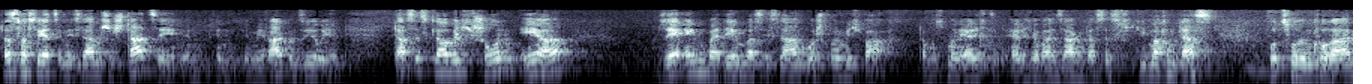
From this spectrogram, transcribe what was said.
Das, was wir jetzt im Islamischen Staat sehen, in, in, im Irak und Syrien, das ist, glaube ich, schon eher sehr eng bei dem, was Islam ursprünglich war. Da muss man ehrlich, ehrlicherweise sagen, das ist, die machen das, wozu im Koran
